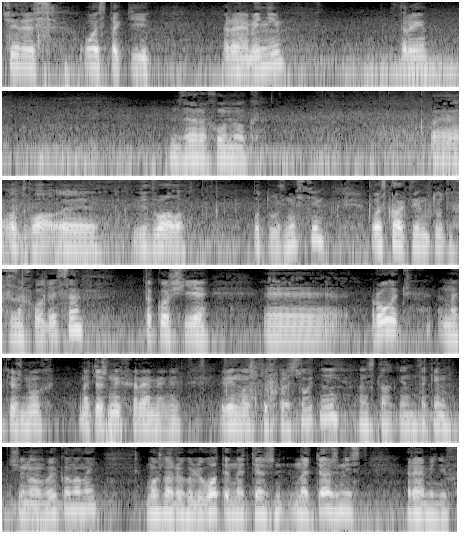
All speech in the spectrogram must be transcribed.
через ось такі ремені. Три. За рахунок е, одвал, е, відвалу потужності. Ось так він тут знаходиться. Також є е, ролик натяжних, натяжних ременів. Він ось тут присутній. Ось так він таким чином виконаний. Можна регулювати натяж, натяжність ременів.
